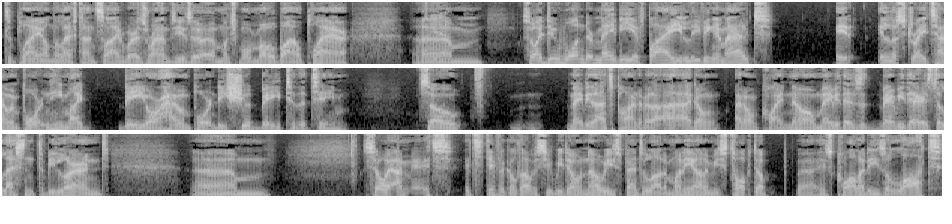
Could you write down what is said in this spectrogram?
to play on the left hand side, whereas Ramsey is a, a much more mobile player. Um, So I do wonder maybe if by leaving him out, it illustrates how important he might be or how important he should be to the team. So maybe that's part of it. I, I don't. I don't quite know. Maybe there's maybe there's the lesson to be learned. Um, so I mean, it's it's difficult. Obviously, we don't know. He spent a lot of money on him. He's talked up uh, his qualities a lot.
